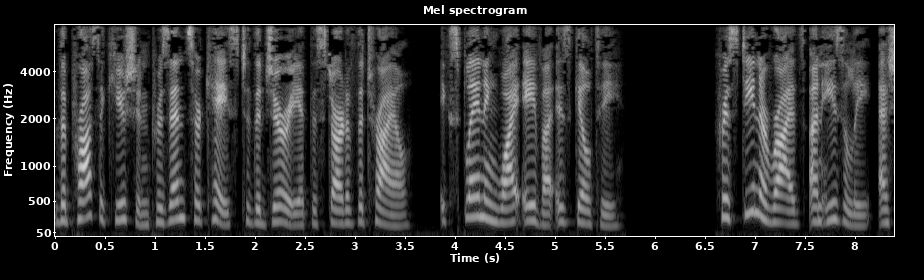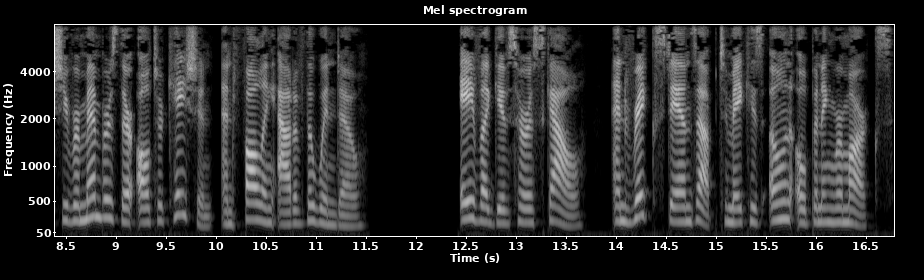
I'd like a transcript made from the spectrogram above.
The prosecution presents her case to the jury at the start of the trial, explaining why Ava is guilty. Kristina rides uneasily as she remembers their altercation and falling out of the window. Ava gives her a scowl, and Ric stands up to make his own opening remarks,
